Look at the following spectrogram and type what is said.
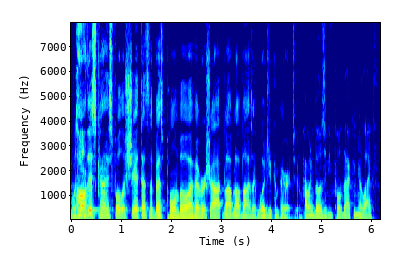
Was Oh, hard." this guy's full of shit. That's the best pulling bow I've ever shot. Blah blah blah. It's like, what'd you compare it to? How many bows have you pulled back in your life?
